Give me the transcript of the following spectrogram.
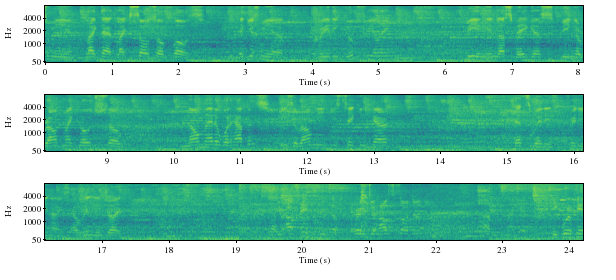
to me like that, like so so close. It gives me a pretty good feeling being in Las Vegas, being around my coach. So no matter what happens, he's around me, he's taking care. That's the way it is. Pretty nice. I really enjoy it. Your house, hey, what's up? I heard your house is all done now. Keep working.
